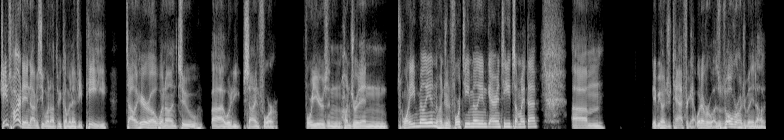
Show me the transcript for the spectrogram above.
James Harden obviously went on to become an MVP. Tyler Herro went on to uh, what did he sign for? Four years and 120 million, 114 million guaranteed, something like that. Um, maybe 110, I forget, whatever it was. It was over 100 million dollars.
